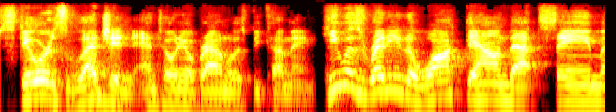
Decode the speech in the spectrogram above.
Steelers legend Antonio Brown was becoming. He was ready to walk down that same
